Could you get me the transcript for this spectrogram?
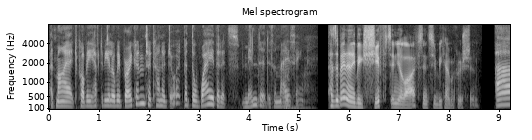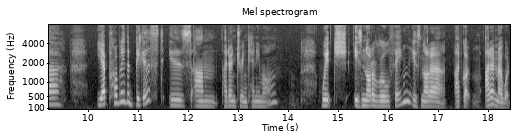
at my age probably have to be a little bit broken to kind of do it. But the way that it's mended is amazing. Has there been any big shifts in your life since you became a Christian? Uh, yeah, probably the biggest is um, I don't drink anymore, which is not a rule thing. Is not a. I've got. I don't know what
